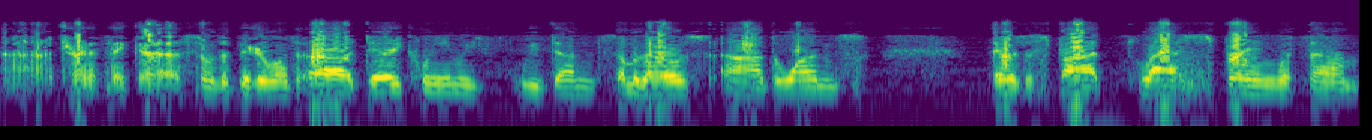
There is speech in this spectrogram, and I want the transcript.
uh, trying to think uh, some of the bigger ones. Uh, Dairy Queen, we've we've done some of those. Uh, the ones there was a spot last spring with um,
